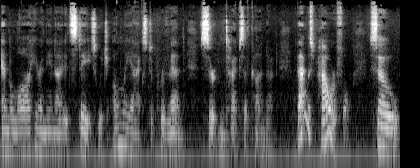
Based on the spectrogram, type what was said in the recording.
and the law here in the United States, which only acts to prevent certain types of conduct. That was powerful. So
